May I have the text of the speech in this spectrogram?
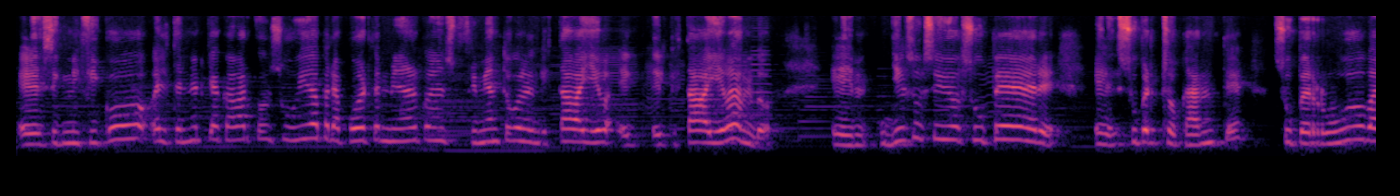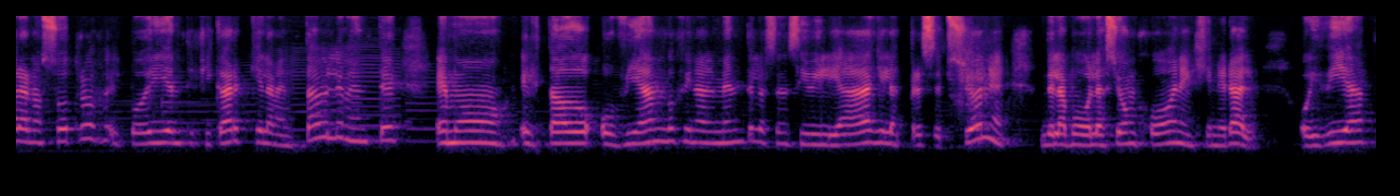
eh, significó el tener que acabar con su vida para poder terminar con el sufrimiento con el que estaba, el, que estaba llevando. Eh, y eso ha sido súper eh, súper chocante, súper rudo para nosotros el poder identificar que lamentablemente hemos estado obviando finalmente las sensibilidades y las percepciones de la población joven en general. Hoy día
